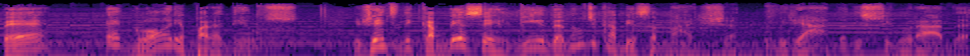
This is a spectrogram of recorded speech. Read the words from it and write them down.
pé é glória para Deus. Gente de cabeça erguida, não de cabeça baixa, humilhada, desfigurada.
